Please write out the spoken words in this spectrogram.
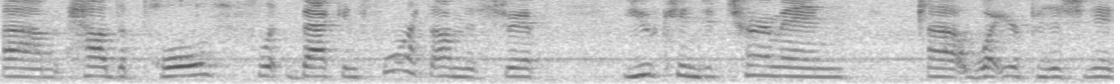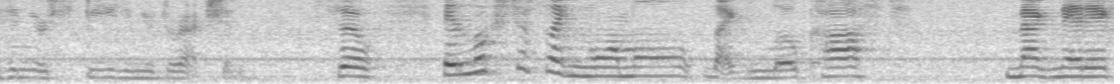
um, how the poles flip back and forth on the strip, you can determine uh, what your position is and your speed and your direction. So it looks just like normal, like low cost magnetic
